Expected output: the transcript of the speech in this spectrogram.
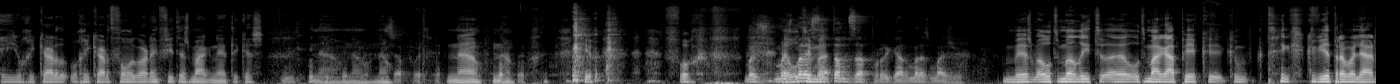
E o Ricardo, o Ricardo falou agora em fitas magnéticas. Não, não, não. Já foi. Não, não. Eu- Fogo. Mas, mas merece última- um thumbs up, Ricardo, merece mais um. Mesmo, a última, lito, a última HP que, que, que, via trabalhar,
